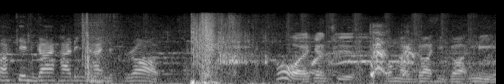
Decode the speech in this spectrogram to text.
fucking guy hiding behind this rock. Oh, I can see it. Oh my god, he got me.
